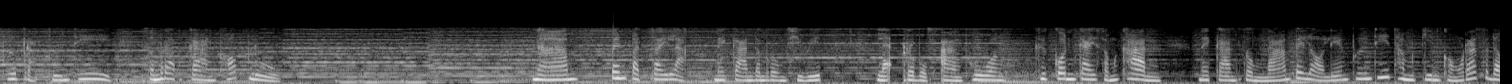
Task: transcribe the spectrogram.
เพื่อปรับพื้นที่สำหรับการเพาะปลูก น้ำเป็นปัจจัยหลักในการดำรงชีวิต และระบบอ่างพวง คือกลไกสำคัญในการส่งน้ำไปหล่อเลี้ยงพื้นที่ทำกินของราษฎ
